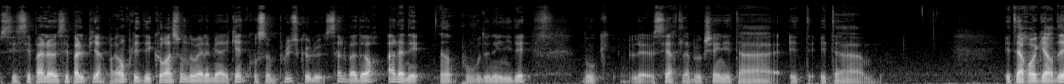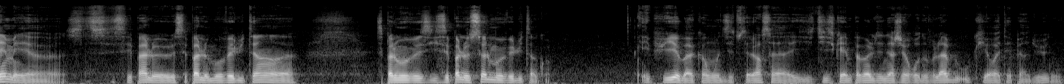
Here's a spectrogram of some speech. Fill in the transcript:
c'est pas le pas le pire. Par exemple, les décorations de Noël américaines consomment plus que le Salvador à l'année, hein, pour vous donner une idée. Donc, certes, la blockchain est à est, à est à regarder, mais euh, c'est pas le pas le mauvais lutin. c'est pas le mauvais c'est pas le seul mauvais lutin quoi. Et puis, bah, comme on disait tout à l'heure, ils utilisent quand même pas mal d'énergie renouvelable ou qui aurait été perdue, euh, donc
